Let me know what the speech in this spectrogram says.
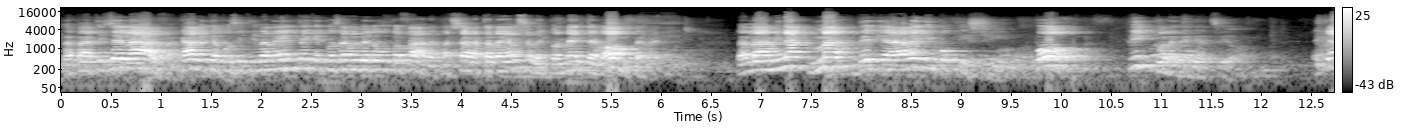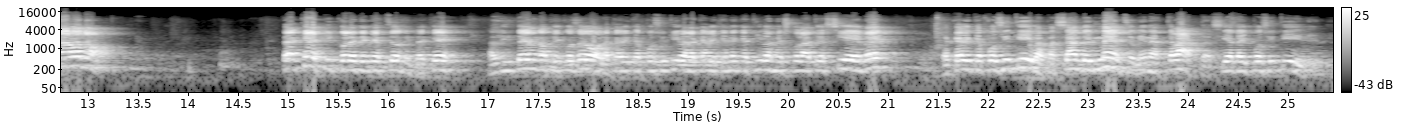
la particella alfa carica positivamente, che cosa avrebbe dovuto fare? Passare attraverso, eventualmente rompere la lamina, ma deviare di pochissimo poco, piccole deviazioni. È chiaro o no? Perché piccole deviazioni? Perché all'interno che cosa ho? La carica positiva e la carica negativa mescolate assieme, la carica positiva passando in mezzo viene attratta sia dai positivi,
